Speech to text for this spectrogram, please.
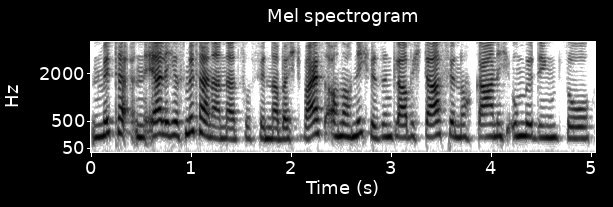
ein, ein ehrliches Miteinander zu finden. Aber ich weiß auch noch nicht, wir sind, glaube ich, dafür noch gar nicht unbedingt so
